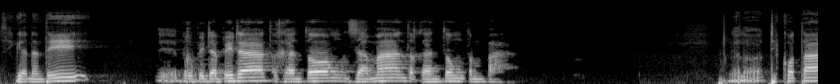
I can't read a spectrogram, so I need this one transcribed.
Sehingga nanti ya, berbeda-beda tergantung zaman, tergantung tempat. Kalau di kota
